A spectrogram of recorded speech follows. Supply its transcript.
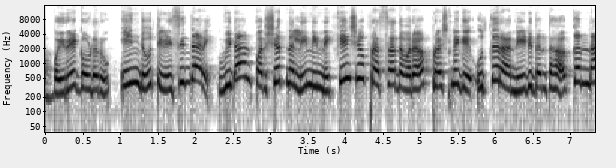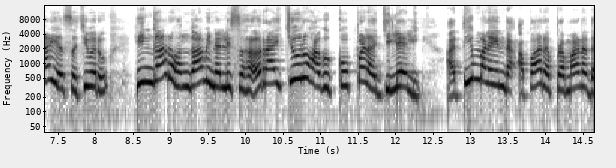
ಬೈರೇಗೌಡರು ಇಂದು ತಿಳಿಸಿದ್ದಾರೆ. ವಿಧಾನ ಪರಿಷತ್ನಲ್ಲಿ ನಿನ್ನೆ ಕೇಶವ ಪ್ರಸಾದ್ ಅವರ ಪ್ರಶ್ನೆಗೆ ಉತ್ತರ ನೀಡಿದಂತಹ ಕಂದಾಯ ಸಚಿವರು ಹಿಂಗಾರು ಹಂಗಾಮಿನಲ್ಲಿ ಸಹ ರಾಯಚೂರು ಹಾಗೂ ಕೊಪ್ಪಳ ಜಿಲ್ಲೆಯಲ್ಲಿ ಅತಿ ಮಳೆಯಿಂದ ಅಪಾರ ಪ್ರಮಾಣದ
